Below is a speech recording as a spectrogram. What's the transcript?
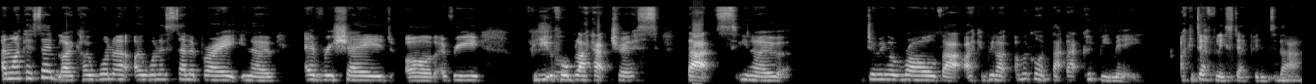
And like I said, like I wanna I wanna celebrate you know every shade of every beautiful sure. black actress that's you know doing a role that I can be like oh my god that that could be me. I could definitely step into that.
